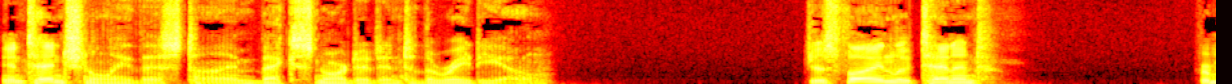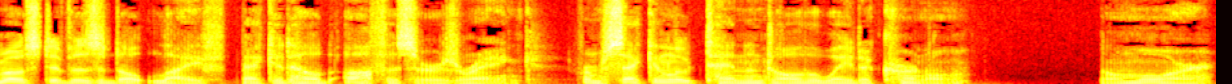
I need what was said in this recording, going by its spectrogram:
Intentionally this time, Beck snorted into the radio. Just fine, Lieutenant. For most of his adult life, Beck had held officer's rank, from second lieutenant all the way to colonel. No more.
